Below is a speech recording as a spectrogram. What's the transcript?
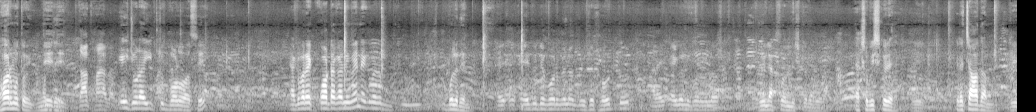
হওয়ার মতোই মধ্যে। দাঁত হয় এই জোড়াই একটু বড় আছে। একবারে ক টাকা নেবেন একবার বলে দেন। এই দুটো পড়বে হলো দুশো সত্তর আর এই- এইগুলো পড়বে হলো দুই লাখ চল্লিশ করে একশো বিশ করে? এটা চা দাম। জি।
